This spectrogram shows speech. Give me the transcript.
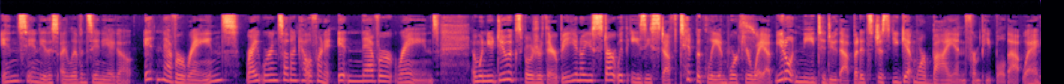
in San Diego, this, I live in San Diego, it never rains, right? We're in Southern California. It never rains. And when you do exposure therapy, you know, you start with easy stuff typically and work your way up. You don't need to do that, but it's just you get more buy-in from people that way.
